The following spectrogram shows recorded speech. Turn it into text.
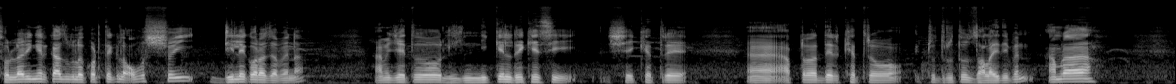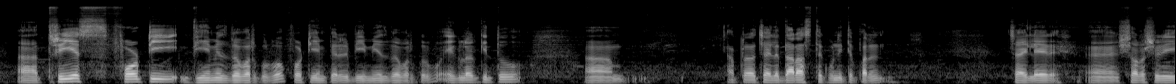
সোল্ডারিংয়ের কাজগুলো করতে গেলে অবশ্যই ডিলে করা যাবে না। আমি যেহেতু নিকেল রেখেছি, সেই ক্ষেত্রে আপনাদের ক্ষেত্রেও একটু দ্রুত জ্বালাই দিবেন। আমরা থ্রি এস ফোরটি ভিএমএস ব্যবহার করব ফোরটি এম্পিয়ারের বিএমএস ব্যবহার করব। এগুলোর কিন্তু আপনারা চাইলে দারাজ থেকেও নিতে পারেন। চাইলে সরাসরি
